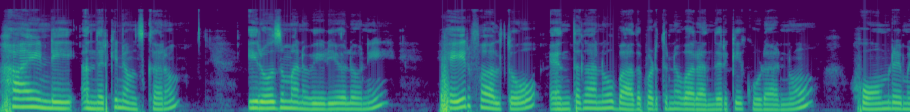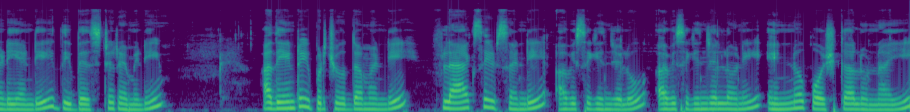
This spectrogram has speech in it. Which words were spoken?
హాయ్ అండి అందరికీ నమస్కారం. ఈరోజు మన వీడియోలోని హెయిర్ ఫాల్తో ఎంతగానో బాధపడుతున్న వారందరికీ కూడాను హోమ్ రెమెడీ అండి ది బెస్ట్ రెమెడీ. అదేంటో ఇప్పుడు చూద్దామండి. ఫ్లాక్ సీడ్స్ అండి అవిసె గింజలు. అవిసె గింజల్లోని ఎన్నో పోషకాలు ఉన్నాయి.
